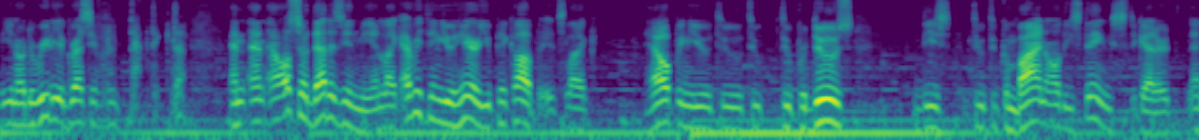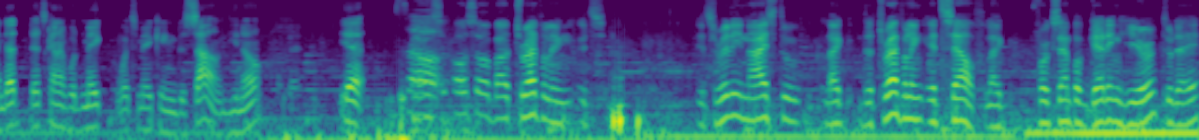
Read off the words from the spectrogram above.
you know the really aggressive, and and also that is in me. And like everything you hear, you pick up. It's like helping you to to to produce these to to combine all these things together, and that that's kind of what make what's making the sound, you know. Yeah. So also, also about traveling, it's it's really nice to like the traveling itself. Like for example, getting here today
